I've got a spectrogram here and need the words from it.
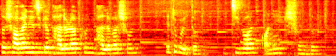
তো সবাই নিজেকে ভালো রাখুন, ভালোবাসুন, এটুকুই তো। জীবন অনেক সুন্দর।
